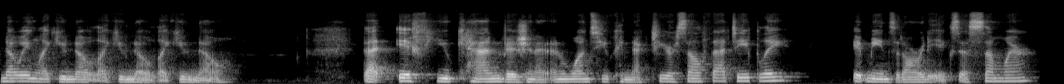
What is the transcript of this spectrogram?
Knowing like you know, like you know, like you know. That if you can vision it and once you connect to yourself that deeply, it means it already exists somewhere.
